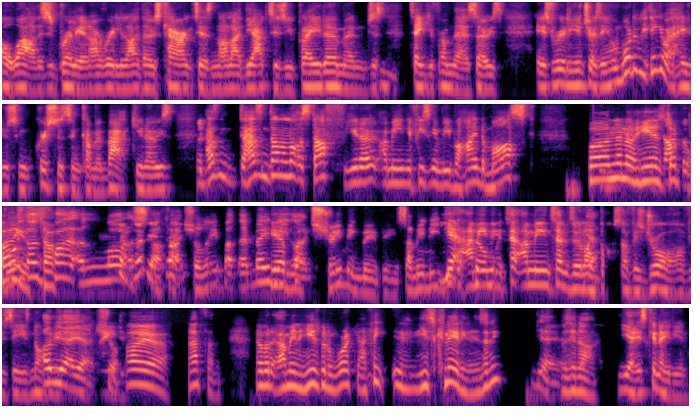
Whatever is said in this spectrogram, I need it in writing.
oh wow, this is brilliant. I really like those characters, and I like the actors who played them, and just take it from there. So it's it's really interesting. And what do we think about Hayden Christensen coming back? You know, he's hasn't hasn't done a lot of stuff. You know, I mean, if he's going to be behind a mask, Well, no, no, he has done plenty He's done stuff. quite a lot Yeah, of stuff yeah. actually, but they're mainly Yeah, but- like streaming movies. I mean, he did yeah, a I film mean, with- I mean, in terms of like Yeah. box office draw, obviously he's not. oh gonna yeah, be yeah, sure. Oh yeah, nothing. No, but I mean, he's been working. I think he's Canadian, isn't he? yeah. Is he not? Yeah, he's Canadian.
